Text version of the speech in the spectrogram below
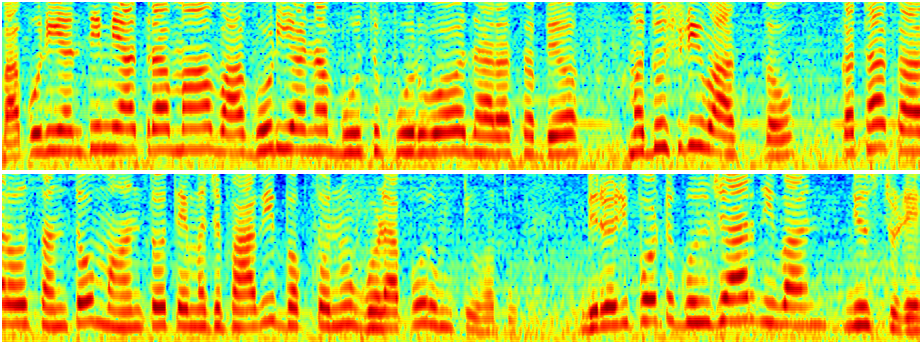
બાપુની અંતિમ યાત્રામાં વાઘોડિયાના ભૂતપૂર્વ ધારાસભ્ય મધુશ્રી વાસ્તવ, કથાકારો સંતો મહંતો તેમજ ભાવિ ભક્તોનું ઘોડાપુર ઉમટ્યું હતું. બ્યુરો રિપોર્ટ, ગુલજાર દિવાન, ન્યૂઝ ટુડે.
